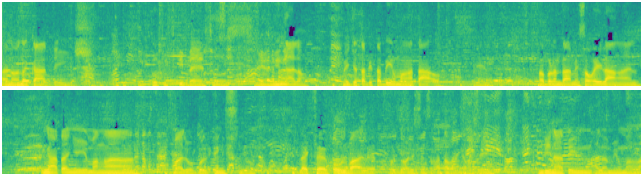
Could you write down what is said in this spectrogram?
ano, nag cottage. 250 pesos. Ayan, yun nga lang. Medyo tabi-tabi yung mga tao. Ayan. Sobrang dami. So kailangan ingatan nyo yung mga valuable things nyo. Like cellphone, wallet. Huwag nyo alisin sa katawan nyo kasi hindi natin alam yung mga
